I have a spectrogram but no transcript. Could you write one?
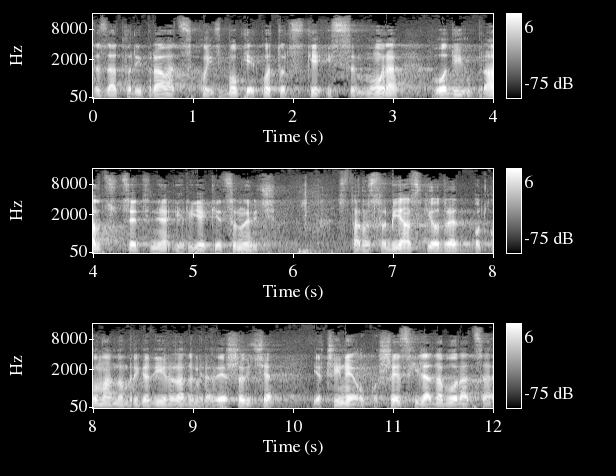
da zatvori pravac koji iz Boke Kotorske i s mora vodi u pravcu Cetinja i rijeke Crnovića. Starosrbijanski odred pod komandom brigadira Radomira Vešovića jačine oko 6000 boraca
